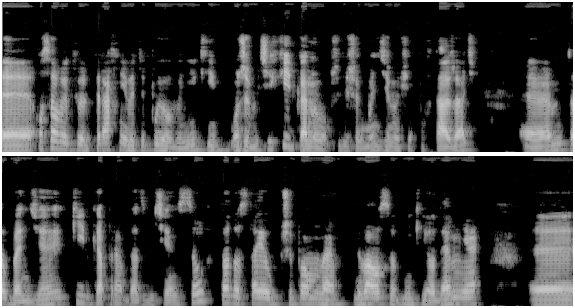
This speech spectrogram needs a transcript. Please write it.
e, osoby, które trafnie wytypują wyniki, może być ich kilka, no bo przecież jak będziemy się powtarzać, em, to będzie kilka, prawda, zwycięzców, to dostają, przypomnę, dwa osobniki ode mnie. E,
